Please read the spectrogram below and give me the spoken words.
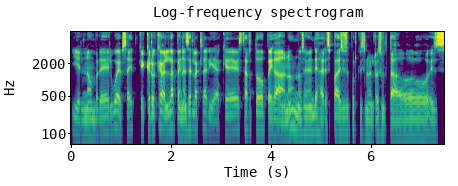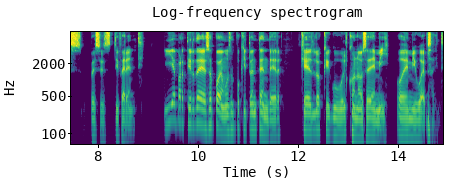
y el nombre del website, que creo que vale la pena hacer la claridad que debe estar todo pegado, ¿no? No se deben dejar espacios porque si no el resultado es, pues, es diferente. Y a partir de eso podemos un poquito entender qué es lo que Google conoce de mí o de mi website.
